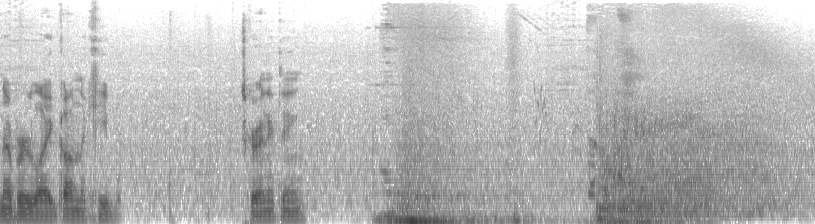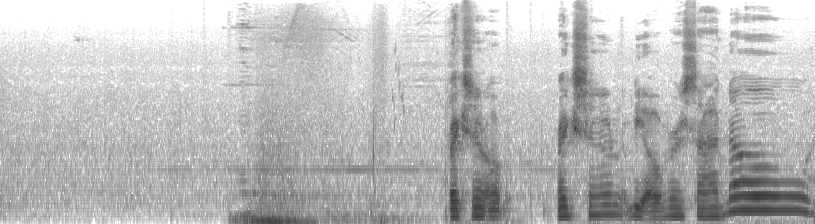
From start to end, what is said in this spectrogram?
But never like on the keyboard or anything. Break soon. Oh, break soon. Be over. Sad. No.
